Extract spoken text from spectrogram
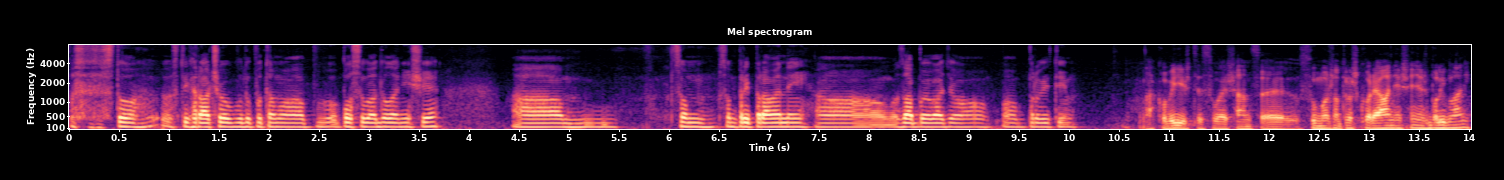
z, toho, z tých hráčov budú potom posúvať dole nižšie. A som, som pripravený zabojovať o, o prvý tým. Ako vidíš tie svoje šance, sú možno trošku reálnejšie, než boli v Lani?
